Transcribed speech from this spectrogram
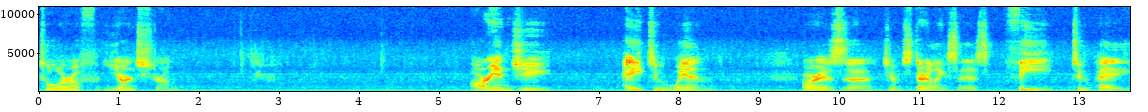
Torulf Jernstrom. RNG. Pay to win. Or as uh, Jim Sterling says, fee to pay.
